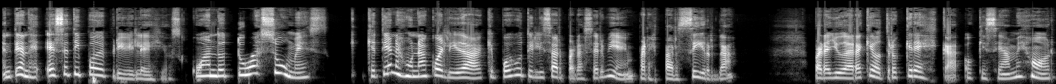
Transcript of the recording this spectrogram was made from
¿Entiendes? Ese tipo de privilegios. Cuando tú asumes que tienes una cualidad que puedes utilizar para hacer bien, para esparcirla, para ayudar a que otro crezca o que sea mejor,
